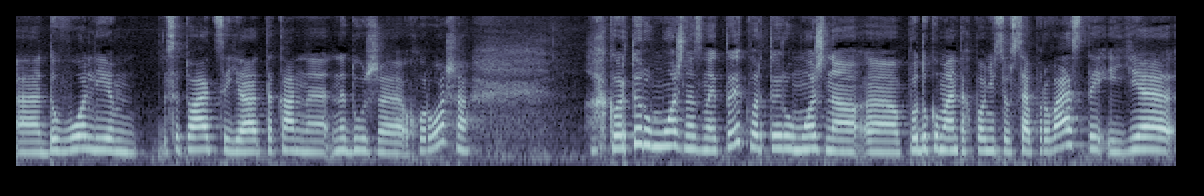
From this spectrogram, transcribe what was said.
е, Доволі ситуація така не, не дуже хороша. Квартиру можна знайти, квартиру можна е, по документах повністю все провести, і є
